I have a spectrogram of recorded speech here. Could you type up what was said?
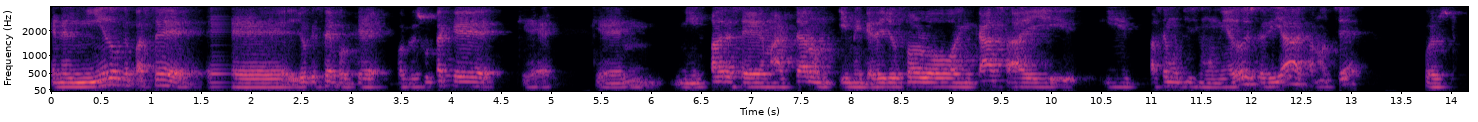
en el miedo que pasé, eh, yo qué sé, porque, porque resulta que, que, que, mis padres se marcharon y me quedé yo solo en casa y, y pasé muchísimo miedo ese día, esa noche, pues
